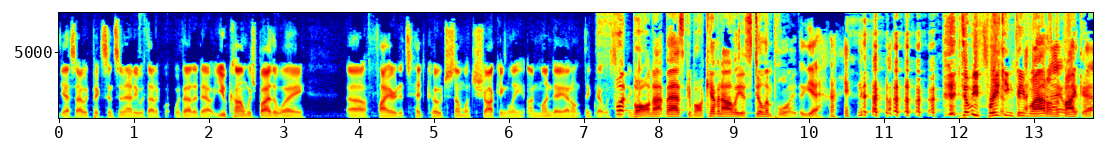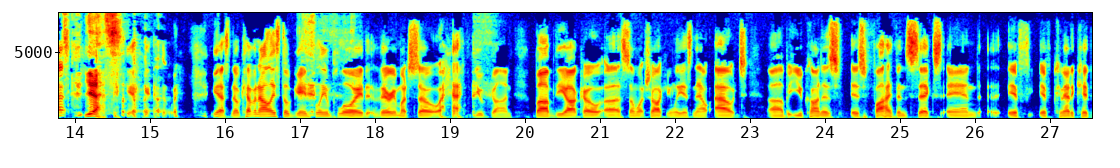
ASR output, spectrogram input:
Yes, I would pick Cincinnati without a without a doubt. UConn, which by the way. Uh, fired its head coach somewhat shockingly on Monday. I don't think that was Football, not basketball. Kevin Ollie is still employed. Yeah, Don't be freaking people out on the Can I omit podcast. Yes. yes, no, Kevin Ollie still gainfully employed, very much so at UConn. Bob Diaco, uh, somewhat shockingly, is now out. Uh, but UConn is is five and six, and if if Connecticut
